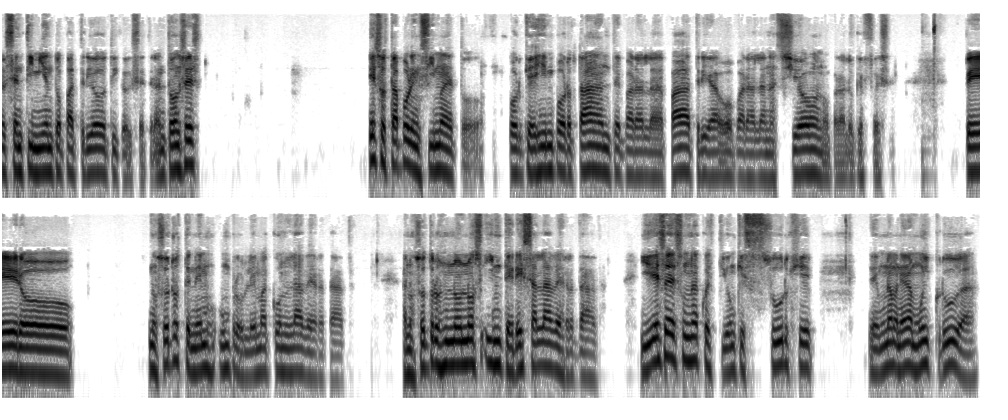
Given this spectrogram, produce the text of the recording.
el sentimiento patriótico, etcétera. Entonces, eso está por encima de todo, porque es importante para la patria o para la nación o para lo que fuese. Pero nosotros tenemos un problema con la verdad. A nosotros no nos interesa la verdad. Y esa es una cuestión que surge de una manera muy cruda,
